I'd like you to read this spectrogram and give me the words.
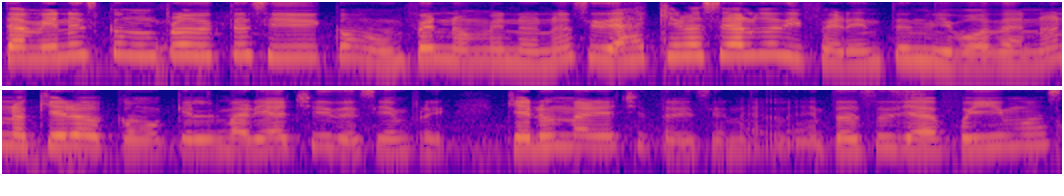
también es como un producto así, como un fenómeno, ¿no? Así de, ah, quiero hacer algo diferente en mi boda, ¿no? No quiero como que el mariachi de siempre, quiero un mariachi tradicional, ¿no? Entonces ya fuimos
